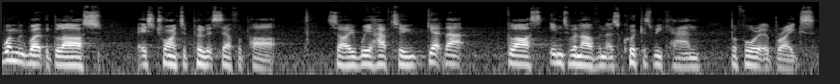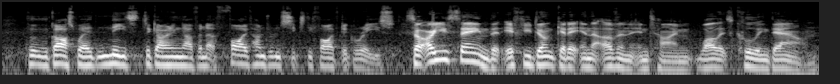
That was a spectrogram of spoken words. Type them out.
When we work the glass, it's trying to pull itself apart. So we have to get that glass into an oven as quick as we can before it breaks. The, glassware needs to go in an oven at 565 degrees. So are you saying that if you don't get it in the oven in time while it's cooling down,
